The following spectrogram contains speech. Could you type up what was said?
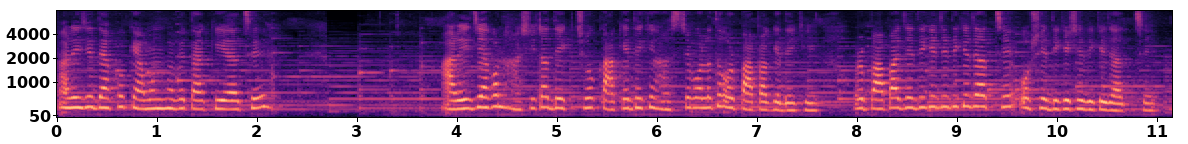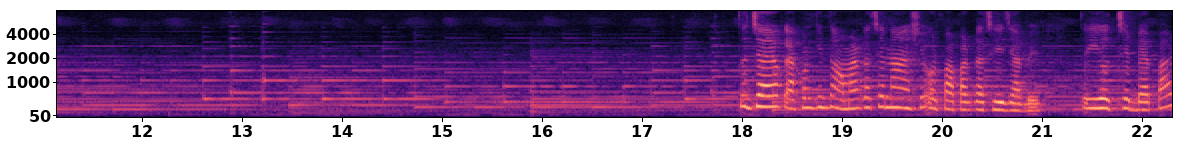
আর এই যে দেখো কেমনভাবে তাকিয়ে আছে। আর এই যে এখন হাসিটা দেখছ, কাকে দেখে হাসছে বলো তো? ওর পাপাকে দেখে। ওর পাপা যেদিকে যেদিকে যাচ্ছে, ও সেদিকে সেদিকে যাচ্ছে। তো যাই হোক, এখন কিন্তু আমার কাছে না আসে, ওর পাপার কাছেই যাবে। তো এই হচ্ছে ব্যাপার।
